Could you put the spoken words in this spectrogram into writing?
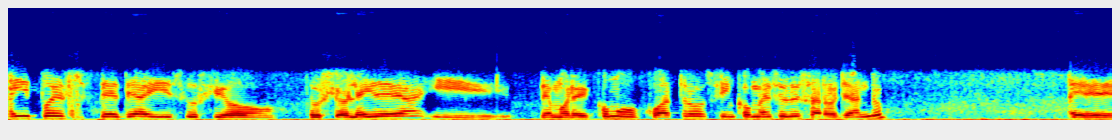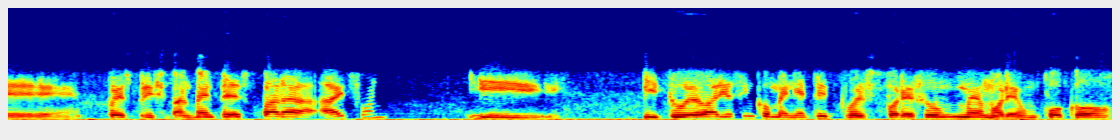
Y pues desde ahí surgió surgió la idea y demoré como cuatro o cinco meses desarrollando. Eh, pues principalmente es para iPhone y, y tuve varios inconvenientes y pues por eso me demoré un poco,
